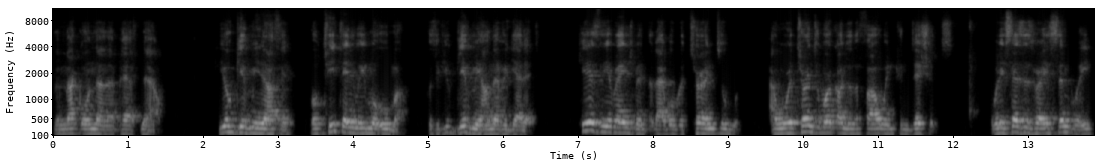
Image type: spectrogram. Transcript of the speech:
but I'm not going down that path now. You'll give me nothing. Because if you give me, I'll never get it here's the arrangement that I will return to. I will return to work under the following conditions. What he says is very simply,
